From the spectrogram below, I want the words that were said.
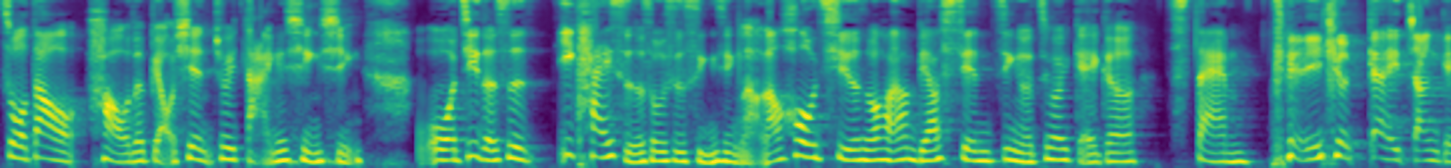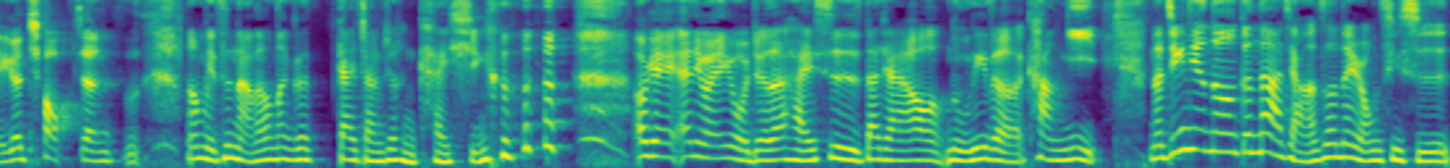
做到好的表现就会打一个星星。我记得是一开始的时候是星星啦，然后后期的时候好像比较先进了，就会给一个。Stamp 给一个盖章，给一个 chop 这样子，然后每次拿到那个盖章就很开心。OK，Anyway，我觉得还是大家要努力的抗议。那今天呢，跟大家讲的这内容，其实，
